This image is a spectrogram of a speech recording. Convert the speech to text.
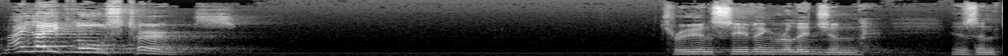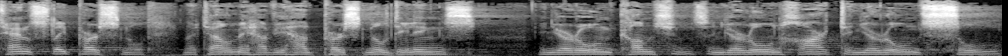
And I like those terms. True and saving religion is intensely personal. Now tell me, have you had personal dealings in your own conscience, in your own heart, in your own soul?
